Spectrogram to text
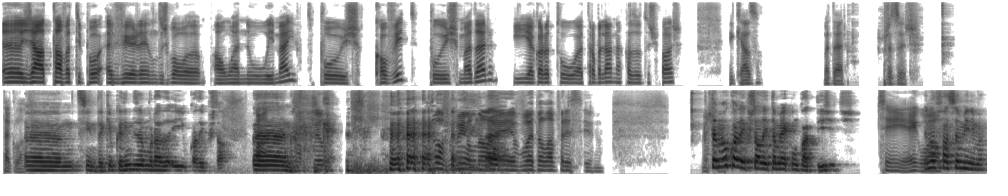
Ah, já estava tipo a vir em Lisboa há um ano e meio, depois Covid, depois Madeira e agora estou a trabalhar na casa dos pais, em casa, Madeira. Prazeres. Tá claro. Ahm, sim, daqui a bocadinho diz a morada e o código postal. Ah, Ah, 9 mil, não é? Eu vou dar lá para cima. Mas também o código postal aí também é com 4 dígitos. sim, é igual. Eu não faço a mínima.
